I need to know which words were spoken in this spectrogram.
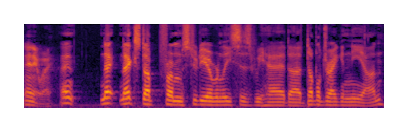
Anyway, And ne- next up from studio releases, we had uh, Double Dragon Neon,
